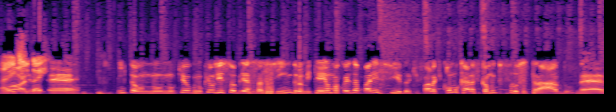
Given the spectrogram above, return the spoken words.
É isso Olha, daí. é, então, no, no que eu, no que eu li sobre essa síndrome, tem uma coisa parecida, que fala que como o cara fica muito frustrado, né,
